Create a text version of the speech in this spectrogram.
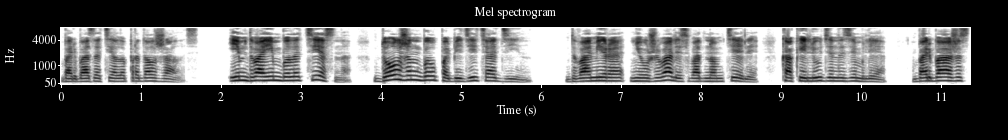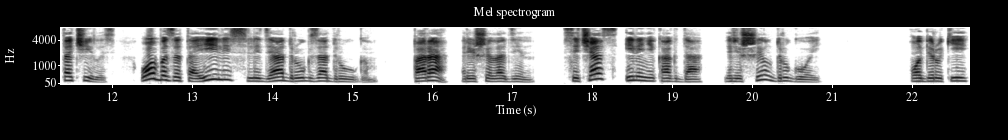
Борьба за тело продолжалась. Им двоим было тесно, должен был победить один. Два мира не уживались в одном теле, как и люди на земле. Борьба ожесточилась. Оба затаились, следя друг за другом. «Пора», — решил один. «Сейчас или никогда», — решил другой. Обе руки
